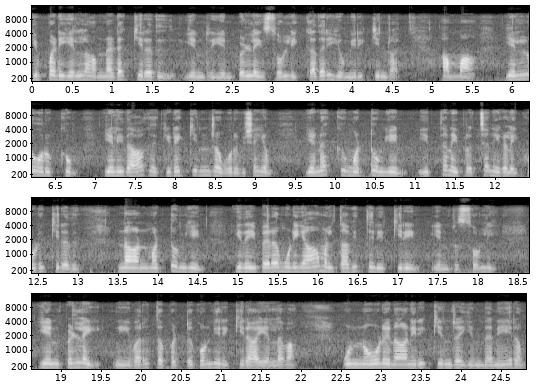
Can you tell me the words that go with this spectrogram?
இப்படியெல்லாம் நடக்கிறது என்று என் பிள்ளை சொல்லி கதறியும் இருக்கின்றாய். அம்மா எல்லோருக்கும் எளிதாக கிடைக்கின்ற ஒரு விஷயம் எனக்கு மட்டும் ஏன் இத்தனை பிரச்சனைகளை கொடுக்கிறது? நான் மட்டும் ஏன் இதை பெற முடியாமல் தவித்து நிற்கிறேன் என்று சொல்லி என் பிள்ளை நீ வருத்தப்பட்டு கொண்டிருக்கிறாயல்லவா? உன்னோடு நான் இருக்கின்ற இந்த நேரம்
